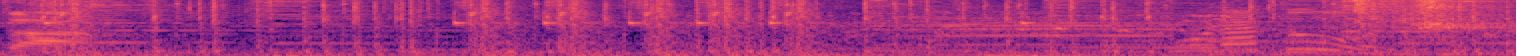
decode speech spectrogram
dá. Morador.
